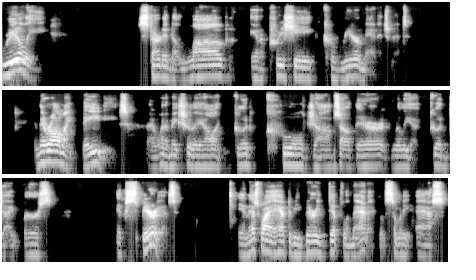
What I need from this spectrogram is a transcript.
really started to love and appreciate career management. And they were all my babies. I want to make sure they all had good, cool jobs out there, really a good, diverse experience. And that's why I have to be very diplomatic when somebody asks,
